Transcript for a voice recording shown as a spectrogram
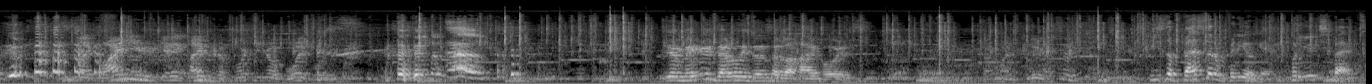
It's like, why are you getting hype in a 14 year old boy voice? Yeah, Mega definitely does have a high voice. I'm like, dude, He's the best at a video game. What do you expect?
